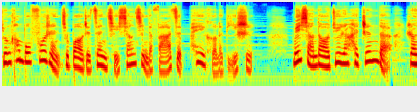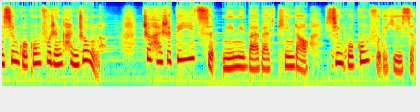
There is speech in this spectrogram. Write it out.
永康伯夫人就抱着暂且相信的法子配合了狄氏，没想到居然还真的让兴国公夫人看中了，这还是第一次明明白白的听到兴国公府的意思，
